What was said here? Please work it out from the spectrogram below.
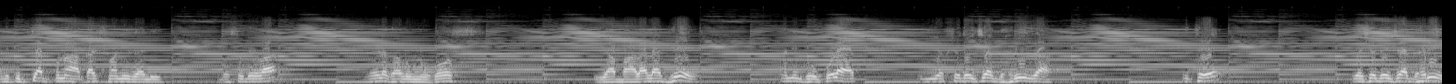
आणि तितक्यात पुन्हा आकाशवाणी झाली. वसुदेवा वेळ घालू नकोस. या बाळाला घे आणि गोकुळात यशोदेच्या घरी जा. तिथे यशोदेच्या घरी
